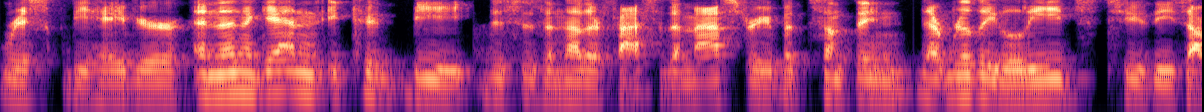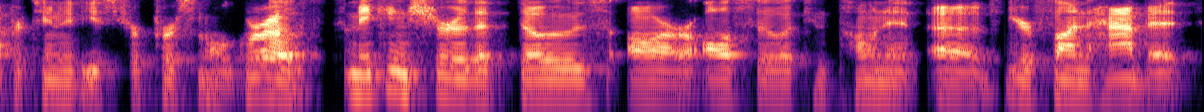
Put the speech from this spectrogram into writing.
risk behavior. And then again, it could be this is another facet of mastery, but something that really leads to these opportunities for personal growth. Making sure that those are also a component of your fun habit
